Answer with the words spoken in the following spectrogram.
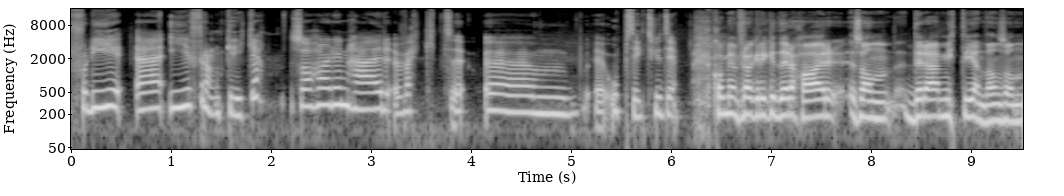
fordi eh, i Frankrike så har den her vekt øh, oppsikt, skulle jeg si. Kom igjen, Frankrike. Dere, har sånn, dere er midt i enda en sånn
